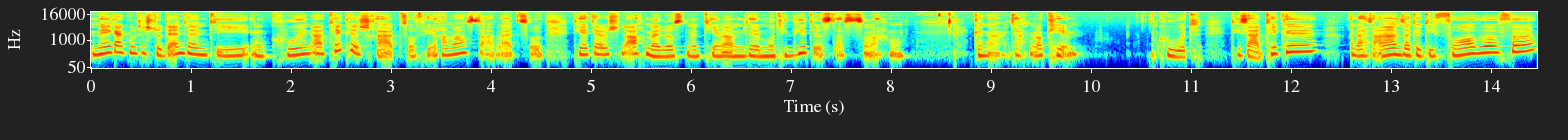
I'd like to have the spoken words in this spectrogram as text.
mega gute Studentin, die einen coolen Artikel schreibt, so für ihre Masterarbeit. So, die hat ja bestimmt auch mehr Lust mit jemandem, der motiviert ist, das zu machen. Genau, ich dachte mir, okay, gut, dieser Artikel und auf der anderen Seite die Vorwürfe.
